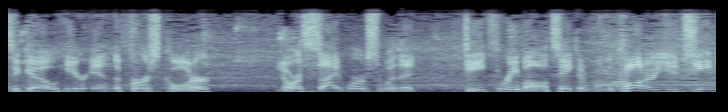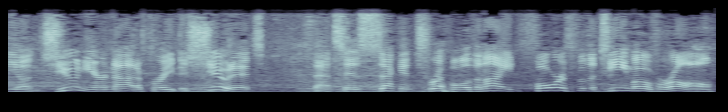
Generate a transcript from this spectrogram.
to go here in the first quarter. Northside works with it. Deep three ball taken from the corner. Eugene Young Jr. not afraid to shoot it. That's his second triple of the night, fourth for the team overall.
